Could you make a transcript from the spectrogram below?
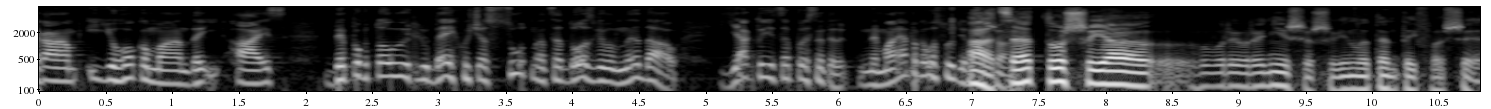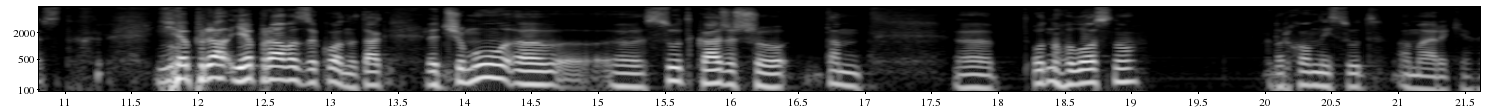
Трамп і його команда, і Айс депортовують людей, хоча суд на це дозвіл не дав. Як тоді це пояснити? Немає правосуддя А, це то, що я говорив раніше, що він латентний фашист. Ну. Є, пра, є право закону. Так? Чому е, е, суд каже, що там е, одноголосно Верховний суд Америки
